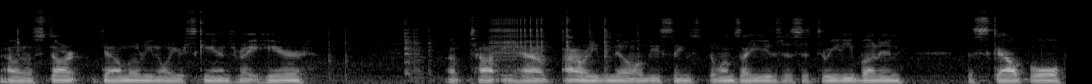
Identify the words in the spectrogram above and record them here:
Now it'll start downloading all your scans right here. Up top you have, I don't even know all these things. The ones I use is the 3D button, the scalpel,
